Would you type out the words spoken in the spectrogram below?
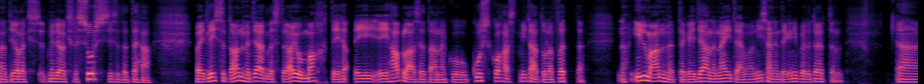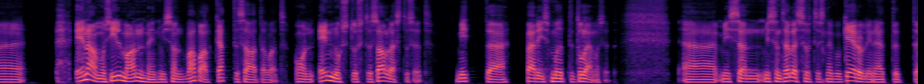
nad ei oleks, et meil ei oleks ressurssi seda teha. vaid lihtsalt andmeteadlaste ajumaht ei, ei, ei habla seda nagu, kustkohast mida tuleb võtta. noh, ilma andmetega ideaalne näide, ma olen ise nendega nii palju töötanud enamus ilmaandmeid, mis on vabalt kättesaadavad, on ennustuste salvestused, mitte päris mõõtetulemused. Äh, mis on, mis on selles suhtes nagu keeruline, et, et,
